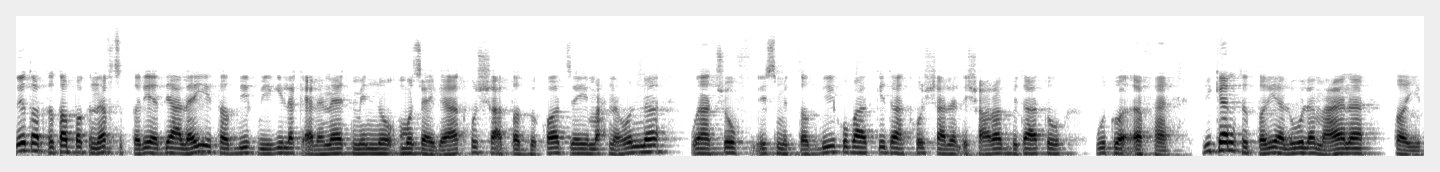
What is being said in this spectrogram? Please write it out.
تقدر تطبق نفس الطريقة دي على أي تطبيق بيجيلك إعلانات منه مزعجة هتخش على التطبيقات زي ما إحنا قلنا وهتشوف اسم التطبيق وبعد كده هتخش على الإشعارات بتاعته وتوقفها. دي كانت الطريقة الأولى معانا. طيب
